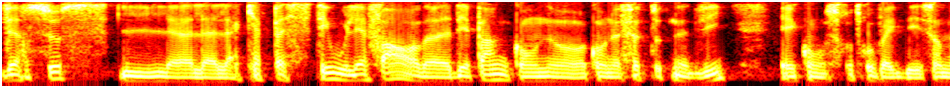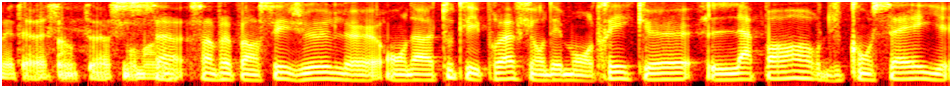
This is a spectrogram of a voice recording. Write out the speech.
versus la, capacité ou l'effort d'épargne qu'on a, qu'on a fait toute notre vie et qu'on se retrouve avec des sommes intéressantes à ce moment-là. Ça, ça, me fait penser, Jules, on a toutes les preuves qui ont démontré que l'apport du conseil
